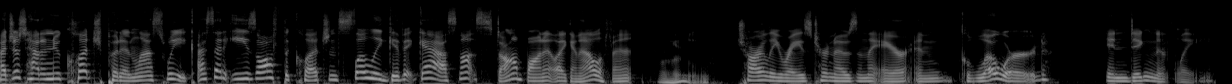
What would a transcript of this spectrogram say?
I just had a new clutch put in last week. I said ease off the clutch and slowly give it gas, not stomp on it like an elephant. Ooh. Charlie raised her nose in the air and glowered indignantly.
